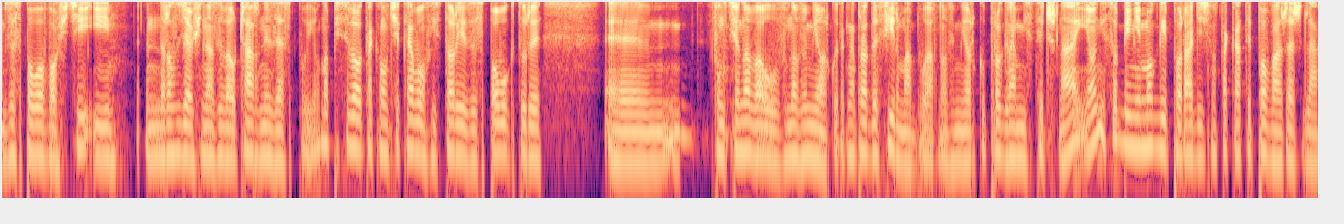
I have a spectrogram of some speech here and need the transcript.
zespołowości i rozdział się nazywał Czarny Zespół. I on opisywał taką ciekawą historię zespołu, który funkcjonował w Nowym Jorku. Tak naprawdę firma była w Nowym Jorku, programistyczna, i oni sobie nie mogli poradzić, no taka typowa rzecz dla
